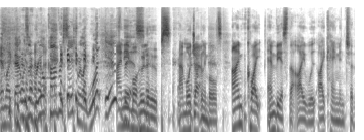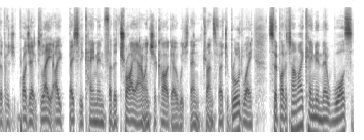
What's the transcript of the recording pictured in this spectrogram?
and like that was a real conversation. We're like, what is? I need more hula hoops and more juggling balls. I'm quite envious that I was I came into the proj- project late. I basically came in for the tryout in Chicago, which then transferred to Broadway. So by the time I came in, there was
